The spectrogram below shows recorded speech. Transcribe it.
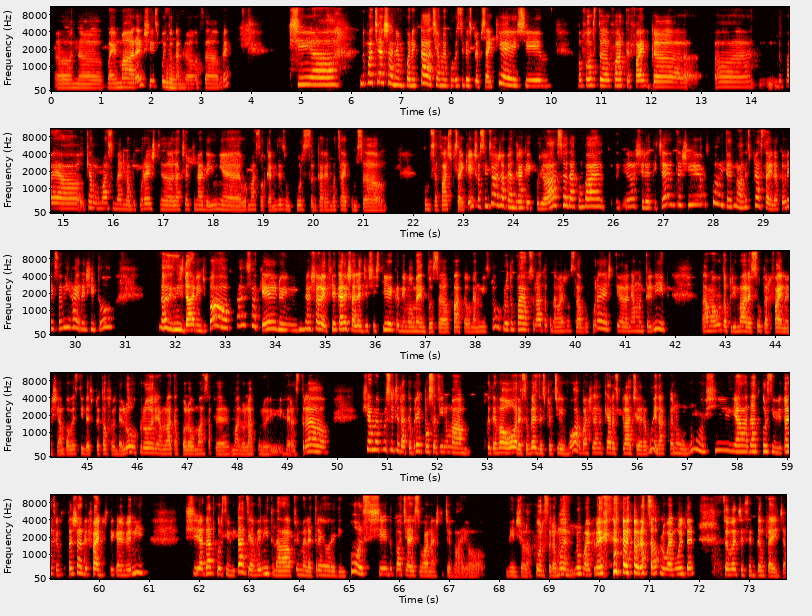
în, uh, mai în mare și spui tu mm. dacă o să vrei. Și uh, după aceea așa ne-am conectat și am mai povestit despre Psyche și a fost uh, foarte fain că uh, după aia chiar urma să merg la București uh, la cel final de iunie, urma să organizez un curs în care învățai cum să cum să faci psyche și o simțeam așa pe Andreea că e curioasă, dar cumva era și reticentă și am zis, uite, nu, despre asta e, dacă vrei să vii, haide și tu. Nu a zis nici da, nici ba, am zis, ok, nu așa e, fiecare și alege și știe când e momentul să facă un anumit lucru. După aia am sunat-o când am ajuns la București, ne-am întâlnit, am avut o plimbare super faină și am povestit despre tot felul de lucruri, am luat acolo masa pe malul lacului Herăstrău, și am mai pus, uite, dacă vrei, poți să vii numai câteva ore să vezi despre ce e vorba și dacă chiar îți place, rămâi, dacă nu, nu. Și i-a dat curs invitație, a fost așa de fain, știi, că ai venit. Și i-a dat curs invitație, a venit la primele trei ore din curs și după aceea a zis, Oana, știi ceva, eu vin și eu la curs, rămân, nu mai plec, vreau să aflu mai multe, să văd ce se întâmplă aici.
